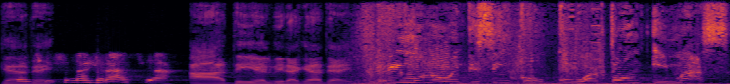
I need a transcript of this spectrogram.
Quédate ahí. Muchísimas gracias. A ti, Elvira, quédate ahí. Ritmo 95, cuatón y más.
